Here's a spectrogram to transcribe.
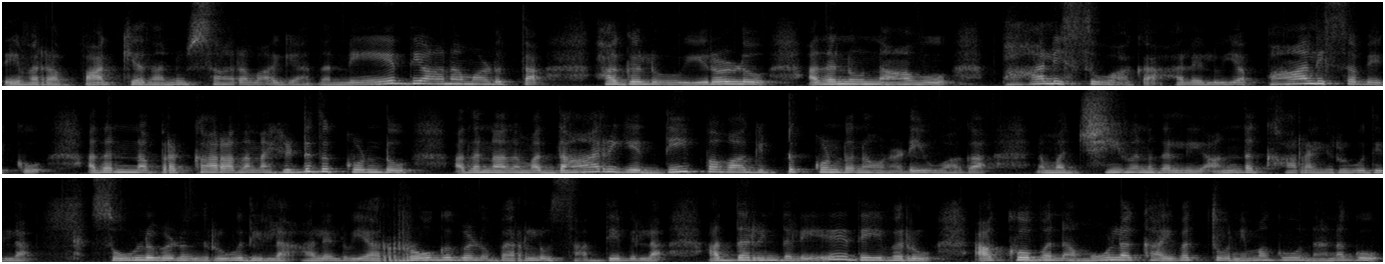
ದೇವರ ವಾಕ್ಯದ ಅನುಸಾರವಾಗಿ ಅದನ್ನೇ ಧ್ಯಾನ ಮಾಡುತ್ತಾ ಹಗಲು, ಇರಳು, ಅದನ್ನು ನಾವು ಪಾಲಿಸುವಾಗ ಅಲೆಲುಯ್ಯ ಪಾಲಿಸಬೇಕು. ಅದನ್ನು ಪ್ರಕಾರ ಅದನ್ನು ಹಿಡಿದುಕೊಂಡು, ಅದನ್ನು ನಮ್ಮ ದಾರಿಗೆ ದೀಪವಾಗಿಟ್ಟುಕೊಂಡು ನಾವು ನಡೆಯುವಾಗ ನಮ್ಮ ಜೀವನದಲ್ಲಿ ಅಂಧಕಾರ ಇರುವುದಿಲ್ಲ, ಸೋಲುಗಳು ಇರುವುದಿಲ್ಲ ಅಲೆಲುಯ್ಯ ರೋಗಗಳು ಬರಲು ಸಾಧ್ಯವಿಲ್ಲ. ಆದ್ದರಿಂದಲೇ ದೇವರು ಆಕೋಬನ ಮೂಲಕ ಇವತ್ತು ನಿಮಗೂ ನನಗೂ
